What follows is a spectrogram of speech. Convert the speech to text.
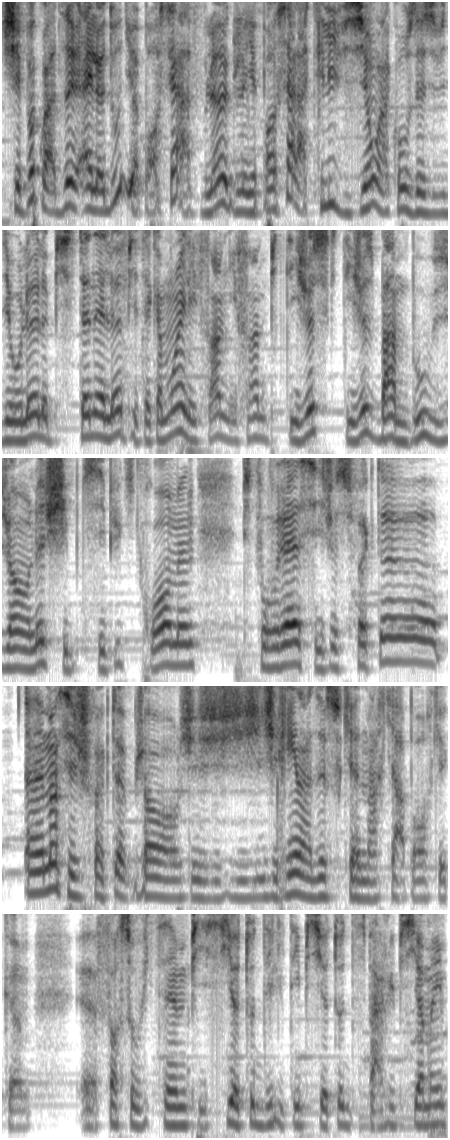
je sais pas quoi dire. Hey, le dude, il a passé à vlog, là, il a passé à la télévision à cause de ce vidéo-là, là, pis il se tenait là, pis il était comme, moi, les femmes, les femmes, pis t'es juste, t'es juste bambous, genre, là, je sais, plus qui croire, man. Pis pour vrai, c'est juste fucked up. Honnêtement, c'est juste fucked up. Genre, j'ai rien à dire sur Kevin Marquis à part que, comme, euh, force aux victimes, puis s'il a tout délité, puis s'il a tout disparu, puis s'il a même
